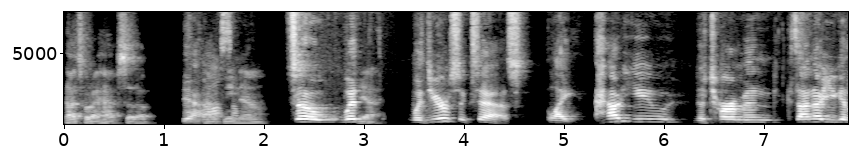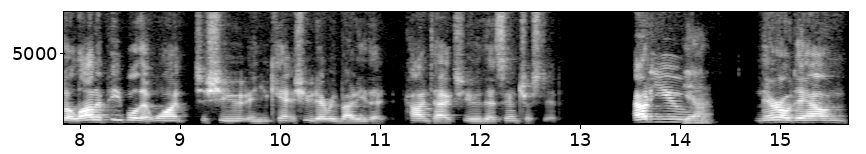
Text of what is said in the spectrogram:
that's what I have set up yeah. That's with me Awesome. now. So with Yeah. with your success, like how do you determine? Because I know you get a lot of people that want to shoot, and you can't shoot everybody that contacts you that's interested. How do you Yeah. narrow down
